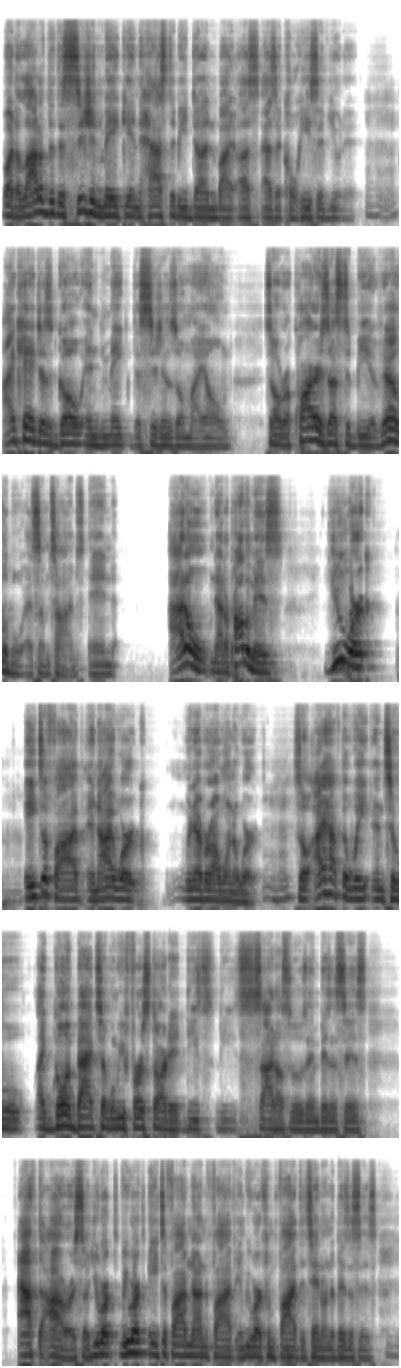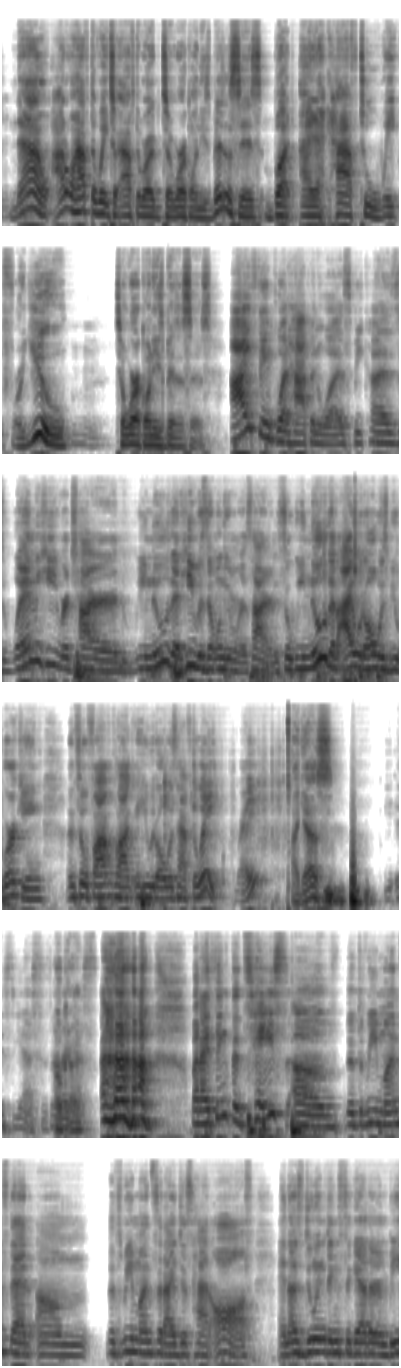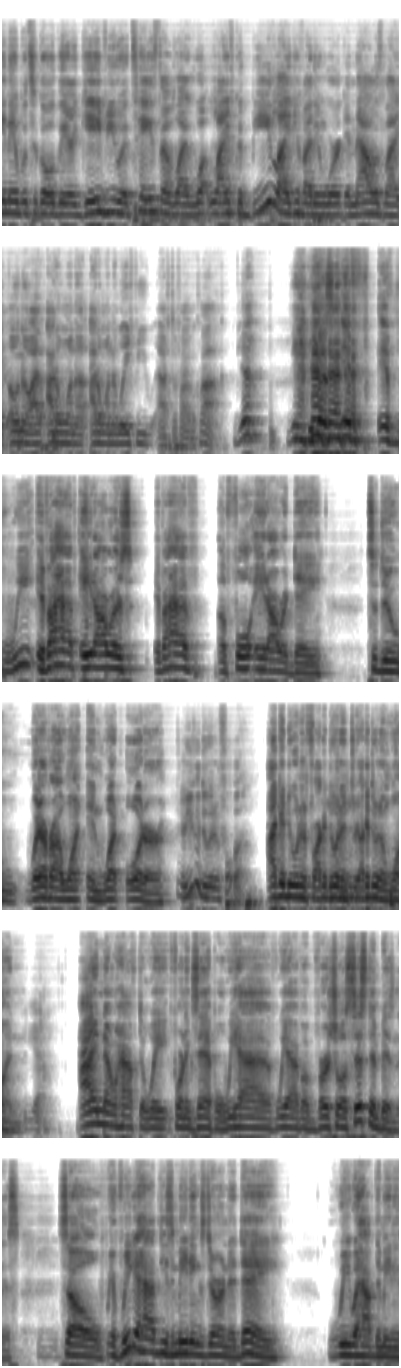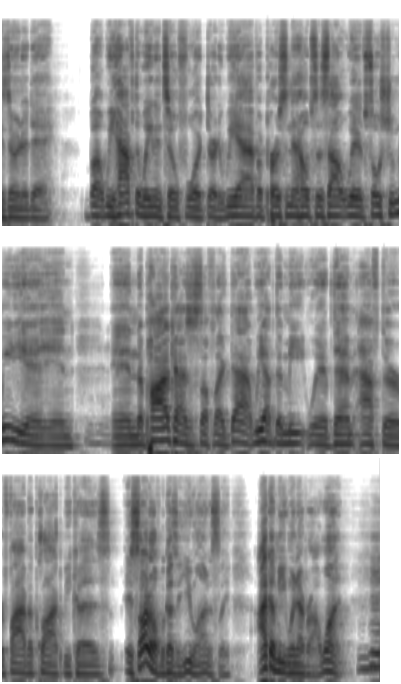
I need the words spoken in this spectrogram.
but a lot of the decision making has to be done by us as a cohesive unit. Mm-hmm. I can't just go and make decisions on my own. So it requires us to be available at some times. And I don't now the problem is you work mm-hmm. eight to five and I work whenever I want to work. Mm-hmm. So I have to wait until like going back to when we first started these these side hustles and businesses after hours. So you worked we worked eight to five, nine to five, and we worked from five to ten on the businesses. Mm-hmm. Now I don't have to wait till after work to work on these businesses, but I have to wait for you mm-hmm. to work on these businesses. I think what happened was because when he retired, we knew that he was the only one retiring. So we knew that I would always be working until five o'clock and he would always have to wait, right? I guess. It's yes. It's not Okay. yes. but I think the taste of the three months that um the three months that I just had off and us doing things together and being able to go there gave you a taste of like what life could be like if I didn't work. And now it's like, oh no, I, I don't want to. I don't want to wait for you after five o'clock. Yeah. Yeah. because if if we if I have eight hours, if I have a full eight hour day to do whatever I want in what order, you could do it in four. I could do it in four. I could do it in three. Mm-hmm. I could do it in one. Yeah. I now have to wait. For an example, we have we have a virtual assistant business. Mm-hmm. So if we could have these meetings during the day, we would have the meetings during the day. But we have to wait until four thirty. We have a person that helps us out with social media and and the podcast and stuff like that. We have to meet with them after five o'clock because it started off because of you. Honestly, I can meet whenever I want.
